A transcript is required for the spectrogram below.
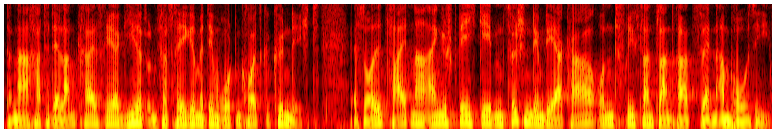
Danach hatte der Landkreis reagiert und Verträge mit dem Roten Kreuz gekündigt. Es soll zeitnah ein Gespräch geben zwischen dem DRK und Frieslands Landrat Sven Ambrosi.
